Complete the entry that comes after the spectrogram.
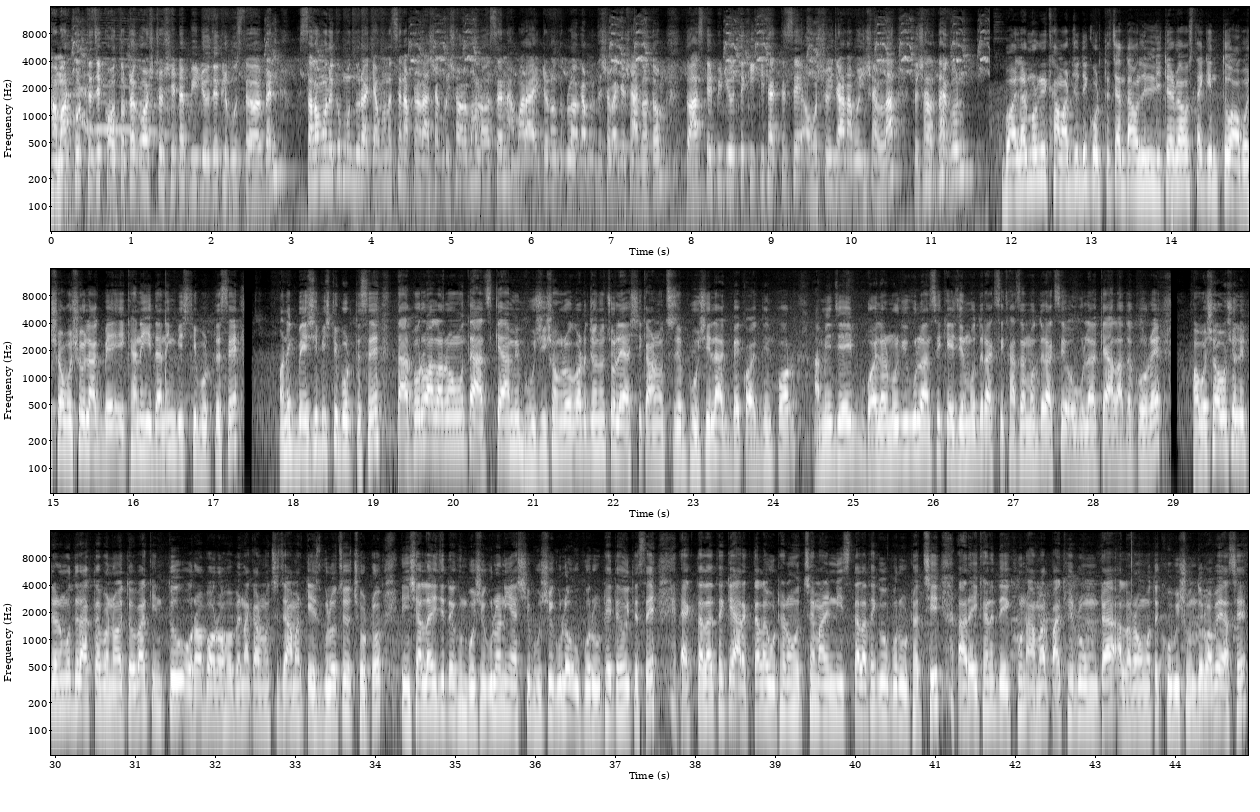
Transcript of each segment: খামার করতে যে কতটা কষ্ট সেটা ভিডিও দেখলে বুঝতে পারবেন। সালাম আলাইকুম বন্ধুরা, কেমন আছেন? আপনারা আশা করি সবাই ভালো আছেন। আমার একটা নতুন ব্লগ আপনাদের সবাইকে স্বাগতম। তো আজকের ভিডিওতে কি কি থাকতেছে অবশ্যই জানাব ইনশাল্লাহ তো সাথে থাকুন। ব্রয়লার মুরগির খামার যদি করতে চান, তাহলে লিটার ব্যবস্থা কিন্তু অবশ্যই অবশ্যই লাগবে। এখানে ইদানিং বৃষ্টি পড়তেছে, অনেক বেশি বৃষ্টি পড়তেছে। তারপরও আল্লাহর রহমতে আজকে আমি ভুসি সংগ্রহ করার জন্য চলে আসছি। কারণ হচ্ছে যে ভুসি লাগবে। কয়েকদিন পর আমি যেই ব্রয়লার মুরগিগুলো আনছি, কেজির মধ্যে রাখছি, খাঁচার মধ্যে রাখছি, ওগুলাকে আলাদা করে অবশ্যই অবশ্যই লিটারের মধ্যে রাখতে হবে নয়তো বা কিন্তু ওরা বড় হবে না। কারণ হচ্ছে যে আমার কেসগুলো হচ্ছে ছোট। ইনশাল্লাহ এই যে দেখুন ভুসিগুলো নিয়ে আসছি। ভুসিগুলো উপরে উঠাইতে হইতেছে। একতলা থেকে আরেকতলা উঠানো হচ্ছে মানে নিচতলা থেকে উপরে উঠাচ্ছি। আর এখানে দেখুন, আমার পাখির রুমটা আল্লাহ রহমতে খুবই সুন্দরভাবে আছে।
